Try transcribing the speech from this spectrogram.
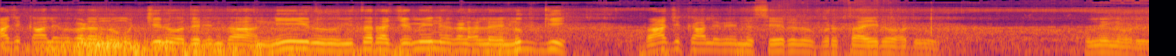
ರಾಜಕಾಲುವೆಗಳನ್ನು ಮುಚ್ಚಿರುವುದರಿಂದ ನೀರು ಇತರ ಜಮೀನುಗಳಲ್ಲಿ ನುಗ್ಗಿ ರಾಜಕಾಲುವೆಯನ್ನು ಸೇರಲು ಬರುತ್ತಾ ಇರುವುದು. ಇಲ್ಲಿ ನೋಡಿ.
